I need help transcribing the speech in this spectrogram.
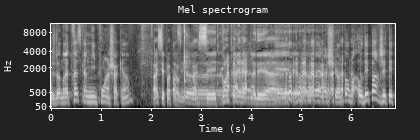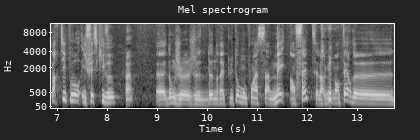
Je, donnerais presque un demi-point à chacun. Ah, c'est pas permis. Ah, c'est contre les règles. Des, euh. là, je suis un peu Au départ, j'étais parti pour il fait ce qu'il veut. Euh, donc je, donnerais plutôt mon point à ça. Mais en fait, l'argumentaire de,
